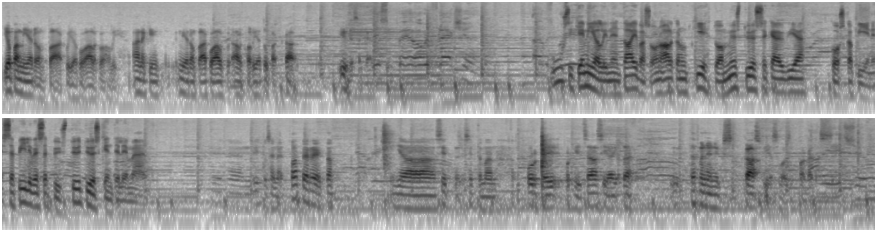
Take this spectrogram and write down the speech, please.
jopa miedompaa kuin joku alkoholi. Ainakin miedompaa kuin alkoholi ja tupakka yhdessä käytössä. Uusi kemiallinen taivas on alkanut kiehtoa myös työssäkäyviä, koska pienessä pilvessä pystyy työskentelemään. Liittosen näitä papereita ja sitten, sitten mä purkin, purkin itse asiaa, että tämmöinen yksi kasvi, jos voisit pakata siihen.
